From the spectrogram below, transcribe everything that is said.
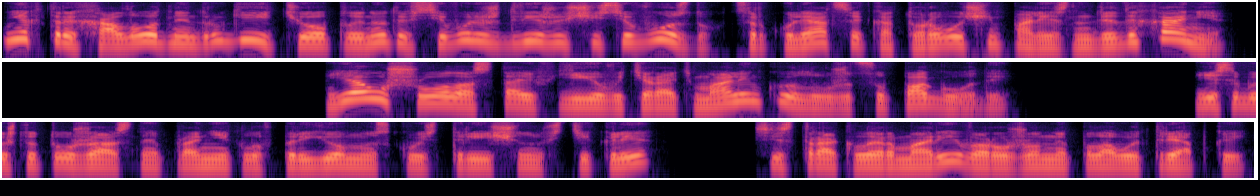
Некоторые холодные, другие теплые, но это всего лишь движущийся воздух, циркуляция которого очень полезна для дыхания. Я ушел, оставив ее вытирать маленькую лужицу погоды. Если бы что-то ужасное проникло в приемную сквозь трещину в стекле, сестра Клэр Мари, вооруженная половой тряпкой,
